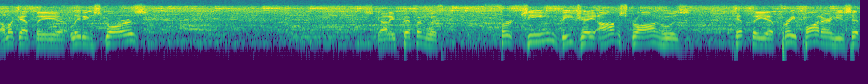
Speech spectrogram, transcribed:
A look at the leading scorers. Scottie Pippen with 13. B.J. Armstrong, who's hit the uh, three-pointer. He's hit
